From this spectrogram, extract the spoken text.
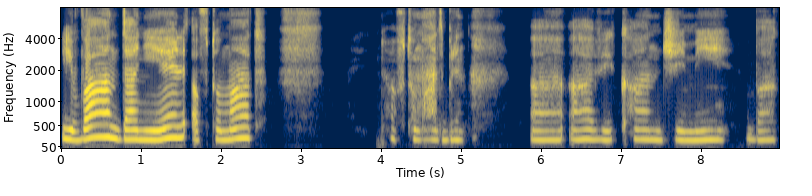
Іван, Даніель, автомат. Автомат, блін. А, Авікан, Джиммі, Бак.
